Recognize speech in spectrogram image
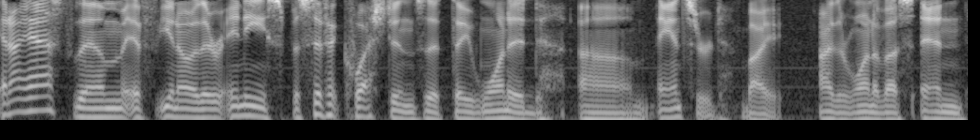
and I asked them if you know there are any specific questions that they wanted um, answered by either one of us, and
